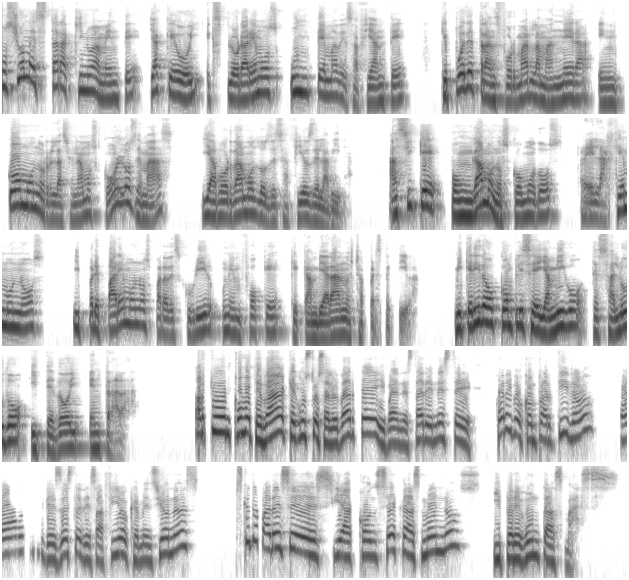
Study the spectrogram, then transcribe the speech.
Emociona estar aquí nuevamente, ya que hoy exploraremos un tema desafiante que puede transformar la manera en cómo nos relacionamos con los demás y abordamos los desafíos de la vida. Así que pongámonos cómodos, relajémonos y preparémonos para descubrir un enfoque que cambiará nuestra perspectiva. Mi querido cómplice y amigo, te saludo y te doy entrada. Artur, ¿cómo te va? Qué gusto saludarte y van a estar en este código compartido o desde este desafío que mencionas. Pues, ¿Qué te parece si aconsejas menos y preguntas más?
